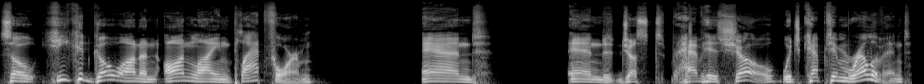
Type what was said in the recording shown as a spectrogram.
So he could go on an online platform and and just have his show, which kept him relevant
